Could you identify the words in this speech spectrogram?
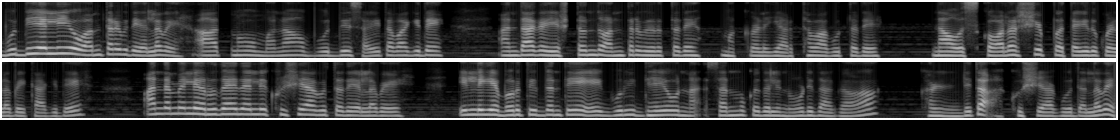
ಬುದ್ಧಿಯಲ್ಲಿಯೂ ಅಂತರವಿದೆ ಅಲ್ಲವೇ? ಆತ್ಮವು ಮನ, ಬುದ್ಧಿ ಸಹಿತವಾಗಿದೆ. ಅಂದಾಗ ಎಷ್ಟೊಂದು ಅಂತರವಿರುತ್ತದೆ, ಮಕ್ಕಳಿಗೆ ಅರ್ಥವಾಗುತ್ತದೆ. ನಾವು ಸ್ಕಾಲರ್ಶಿಪ್ ತೆಗೆದುಕೊಳ್ಳಬೇಕಾಗಿದೆ. ಅಂದ ಮೇಲೆ ಹೃದಯದಲ್ಲಿ ಖುಷಿಯಾಗುತ್ತದೆ ಅಲ್ಲವೇ? ಇಲ್ಲಿಗೆ ಬರುತ್ತಿದ್ದಂತೆಯೇ ಗುರಿ ಧ್ಯೇಯವು ನ, ಸನ್ಮುಖದಲ್ಲಿ ನೋಡಿದಾಗ ಖಂಡಿತ ಖುಷಿಯಾಗುವುದಲ್ಲವೇ?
